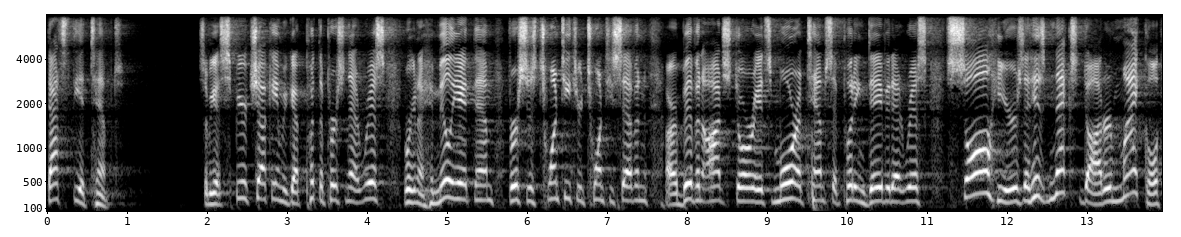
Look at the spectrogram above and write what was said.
That's the attempt. So we got spear chucking, we got put the person at risk, we're going to humiliate them. Verses 20 through 27 are a bit of an odd story. It's more attempts at putting David at risk. Saul hears that his next daughter, Michal,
